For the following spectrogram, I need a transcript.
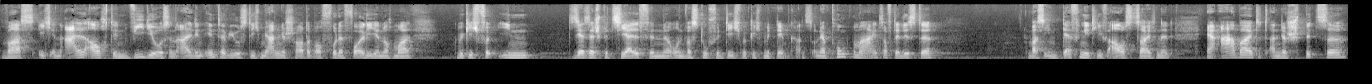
was ich in all auch den Videos, in all den Interviews, die ich mir angeschaut habe, auch vor der Folge hier nochmal, wirklich für ihn sehr, sehr speziell finde und was du für dich wirklich mitnehmen kannst. Und der Punkt Nummer eins auf der Liste, was ihn definitiv auszeichnet, er arbeitet an der Spitze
